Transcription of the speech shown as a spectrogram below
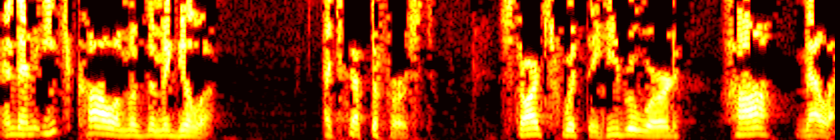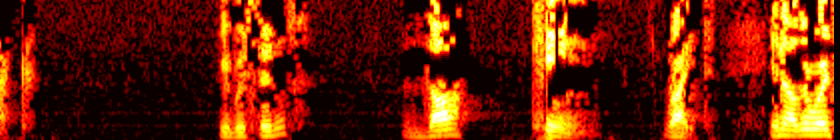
And then each column of the Megillah except the first, starts with the Hebrew word Ha-Melech. Hebrew students? The King. Right. In other words,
